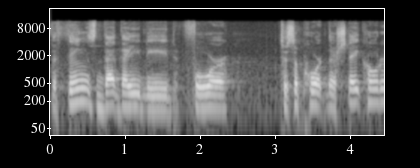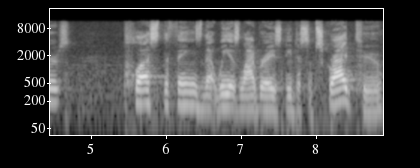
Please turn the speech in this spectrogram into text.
the things that they need for to support their stakeholders, plus the things that we as libraries need to subscribe to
